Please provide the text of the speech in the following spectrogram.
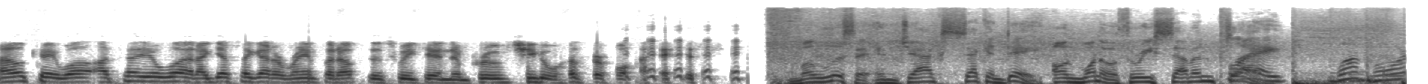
Okay, well, I'll tell you what. I guess I got to ramp it up this weekend and prove to you otherwise. Melissa and Jack's second date on 1037 Play. Want more?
